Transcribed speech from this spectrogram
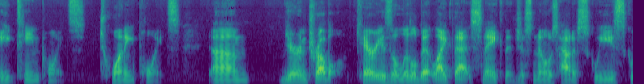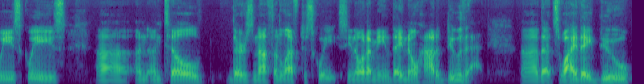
18 points, 20 points, um, you're in trouble. Carey is a little bit like that snake that just knows how to squeeze, squeeze, squeeze uh, un- until there's nothing left to squeeze. You know what I mean? They know how to do that. Uh, that's why they do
